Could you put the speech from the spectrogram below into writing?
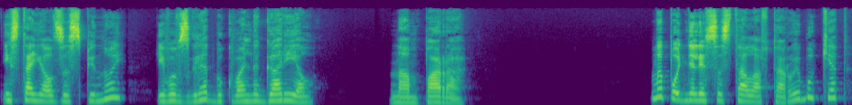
и стоял за спиной, его взгляд буквально горел. «Нам пора». Мы подняли со стола второй букет,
